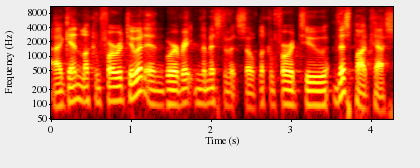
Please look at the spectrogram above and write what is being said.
again, looking forward to it. And we're right in the midst of it. So, looking forward to this podcast.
